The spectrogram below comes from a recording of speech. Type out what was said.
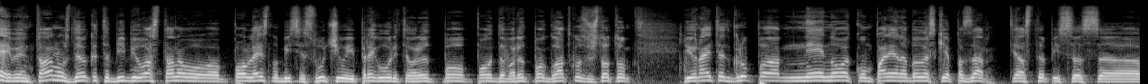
евентуално сделката би била станала по-лесно, би се случила и преговорите върват по, по, да върват по-гладко, защото United Group не е нова компания на българския пазар. Тя стъпи с а,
